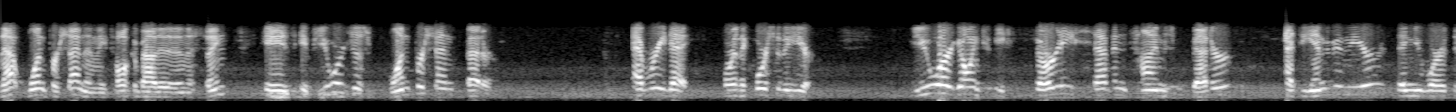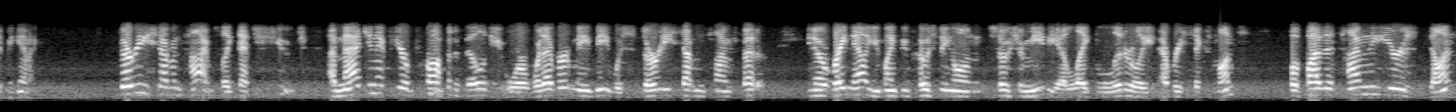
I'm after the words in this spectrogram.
that one percent, and they talk about it in this thing, is if you are just one percent better every day over the course of the year, you are going to be 37 times better at the end of the year than you were at the beginning. 37 times. Like, that's huge. Imagine if your profitability or whatever it may be was 37 times better. You know, right now you might be posting on social media like literally every six months, but by the time the year is done,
